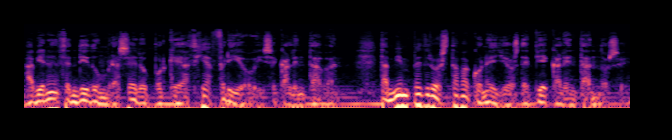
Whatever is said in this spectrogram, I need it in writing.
habían encendido un brasero porque hacía frío y se calentaban. También Pedro estaba con ellos de pie calentándose.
